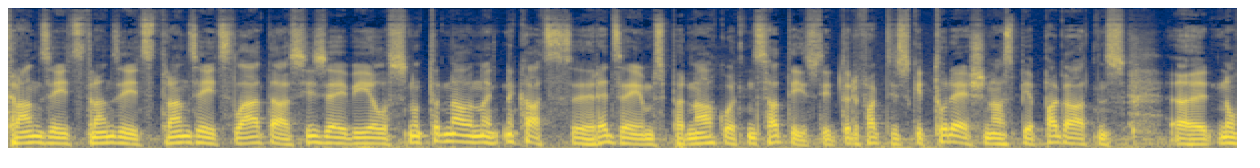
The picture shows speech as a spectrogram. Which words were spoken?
tranzīts, tranzīts, tranzīts, lētās izēvielas. Nu, tur nav ne, nekāds redzējums par nākotnes attīstību. Tur ir faktiski turēšanās pie pagātnes, uh, nu,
